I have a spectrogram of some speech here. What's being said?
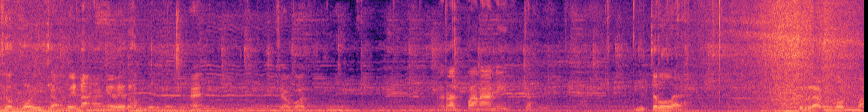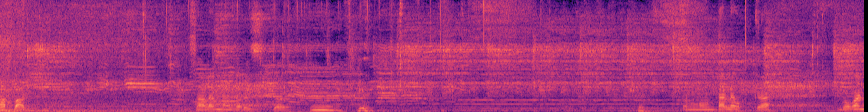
Jokowi cak penak angel ram to. Eh? Jawab. Hmm. Rat panani cah. Ya celah. Gerang kon mapak. misalnya mau lari hmm. pengontal ya udah itu kan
